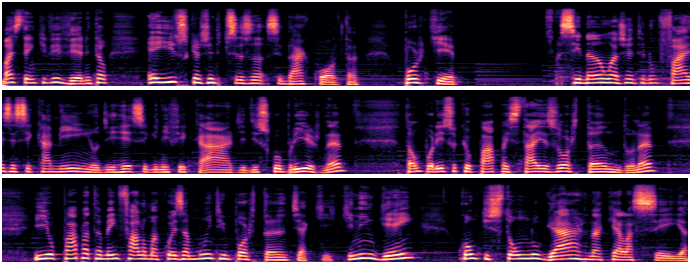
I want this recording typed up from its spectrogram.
mas tem que viver. Então é isso que a gente precisa se dar conta. Por quê? Senão a gente não faz esse caminho de ressignificar, de descobrir, né? Então por isso que o Papa está exortando, né? E o Papa também fala uma coisa muito importante aqui, que ninguém conquistou um lugar naquela ceia,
